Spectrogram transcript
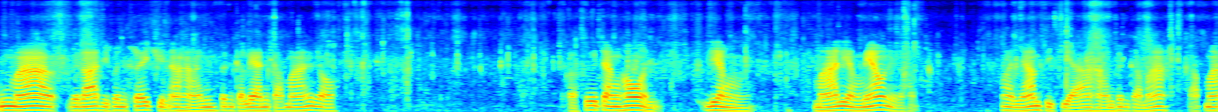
นมาเวลาที่เพิ่นเคยกินอาหารเพิ่นก็แลนกลับมาคือเก่าก็คือจังฮ้อนเลี้ยงหมาเลี้ยงแมวนี่แหละครับว่าย้ำสิเกียอาหารเพิ่นกลับมากลับมา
